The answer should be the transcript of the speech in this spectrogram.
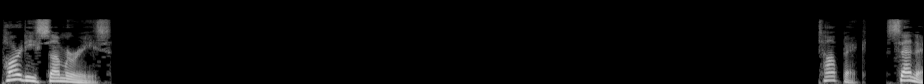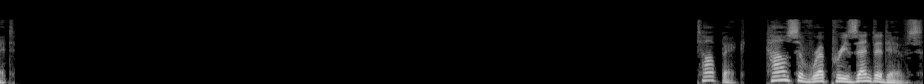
Party summaries. Senate. Topic House of Representatives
